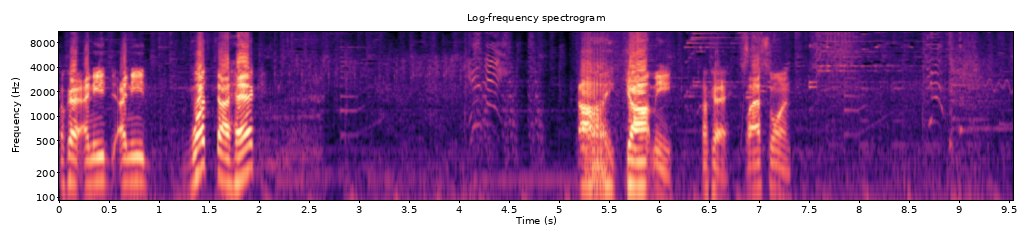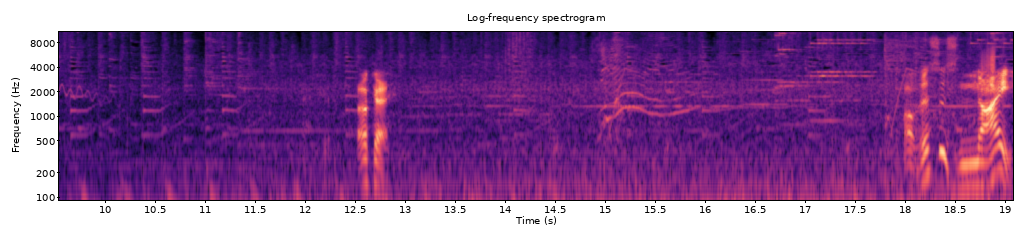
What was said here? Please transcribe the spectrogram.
Okay, I need, I need, what the heck? Oh, he got me. Okay, last one. Okay. Oh, this is nice.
